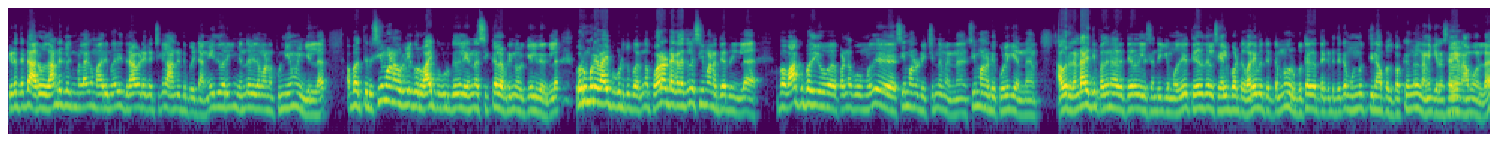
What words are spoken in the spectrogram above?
கிட்டத்தட்ட அறுபது ஆண்டுகளுக்கு மேலாக மாறி மாறி திராவிட கட்சிகள் ஆண்டுட்டு போயிட்டாங்க. இது வரைக்கும் எந்த விதமான புண்ணியமும் இங்கே இல்லை. அப்போ திரு சீமான் அவர்களுக்கு ஒரு வாய்ப்பு கொடுக்கறதுல என்ன சிக்கல் அப்படின்னு ஒரு கேள்வி இருக்குல்ல? ஒரு முறை வாய்ப்பு கொடுத்து பாருங்க. போராட்ட காலத்தில் சீமானை தேடுறீங்களா? அப்போ வாக்குப்பதிவு பண்ண போகும்போது சீமானுடைய சின்னம் என்ன? சீமானுடைய கொள்கை என்ன? அவர் ரெண்டாயிரத்தி பதினாறு தேர்தலில் சந்திக்கும் போது தேர்தல் செயல்பாட்டு வரைவு திட்டம்னு ஒரு புத்தகத்தை கிட்டத்தட்ட முந்நூற்றி நாற்பது பக்கங்கள் நினைக்கிறேன். சரியா ஞாபகம் இல்லை.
